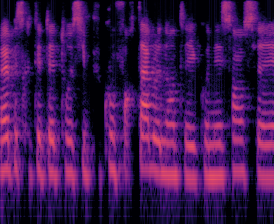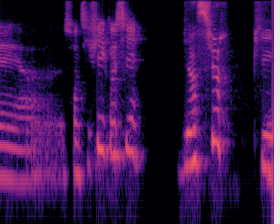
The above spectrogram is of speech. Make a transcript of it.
Oui, parce que tu es peut-être aussi plus confortable dans tes connaissances euh, scientifiques aussi. Bien sûr. Puis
